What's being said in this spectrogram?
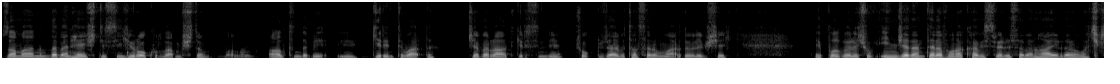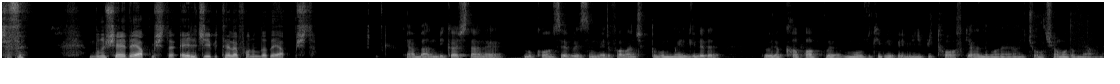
zamanında ben HTC Hero kullanmıştım. Onun altında bir e, girinti vardı. Cebe rahat girsin diye. Çok güzel bir tasarım vardı. Öyle bir şey. Apple böyle çok inceden telefona kavis verirse ben hayır demem açıkçası. Bunu şey de yapmıştı. LG bir telefonunda da yapmıştı. Ya ben birkaç tane bu konsept resimleri falan çıktı bununla ilgili de böyle kapaklı, muz gibi bir, bir tuhaf geldi bana ya. Hiç alışamadım yani.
